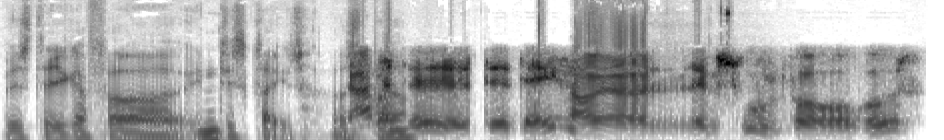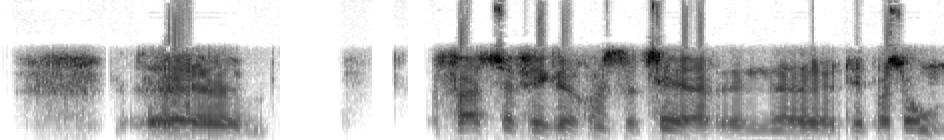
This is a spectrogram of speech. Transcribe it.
hvis det ikke er for indiskret? at Ja, men det, det, det er ikke noget, jeg lægger skjul på overhovedet. Øh, først så fik jeg konstateret en øh, depression.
